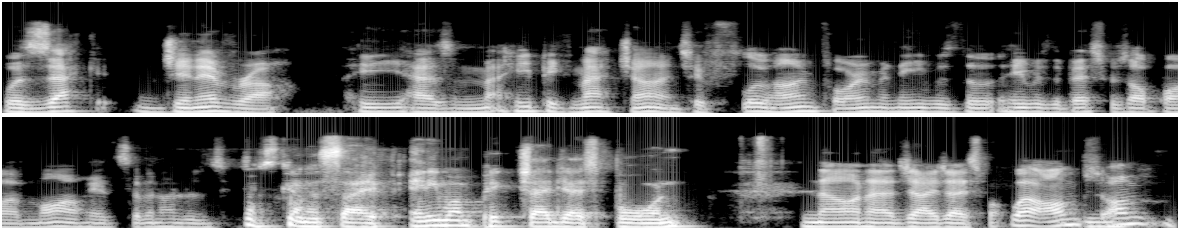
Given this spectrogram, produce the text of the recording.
was Zach Ginevra he has he picked Matt Jones, who flew home for him, and he was the he was the best result by a mile. He had seven hundred I was going to say, if anyone picked JJ Spaun, No one had JJ. Sp- Well, I'm Mm. I'm.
